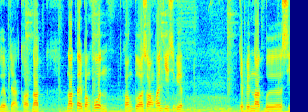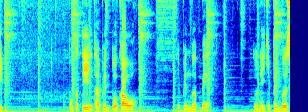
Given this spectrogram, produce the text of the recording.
เริ่มจากถอดน็อตน็อตไต้บังโคนของตัว 2021 จะเป็นน็อตเบอร์ 10 ปกติถ้าเป็นตัวเก่าจะเป็นเบอร์ 8 ตัวนี้จะเป็นเบอร์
